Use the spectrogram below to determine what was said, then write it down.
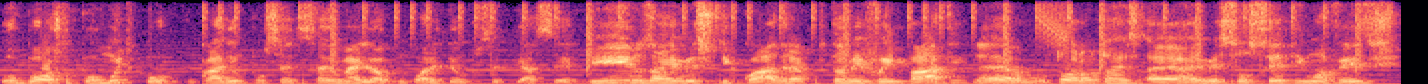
o Boston, por muito pouco, por de 1%, saiu melhor com 41% de acerto. E nos arremessos de quadra, também foi empate, né? O Toronto é, arremessou 101 vezes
